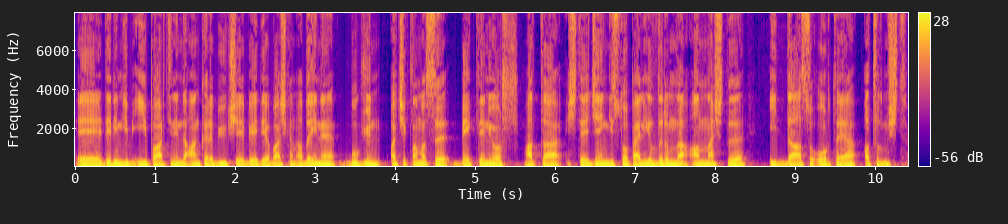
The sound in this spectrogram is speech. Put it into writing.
Ee, dediğim gibi İyi Parti'nin de Ankara Büyükşehir Belediye Başkanı adayını bugün açıklaması bekleniyor. Hatta işte Cengiz Topel Yıldırım'la anlaştığı iddiası ortaya atılmıştı.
